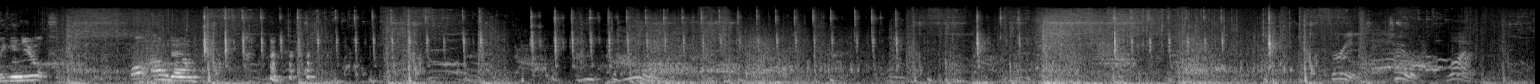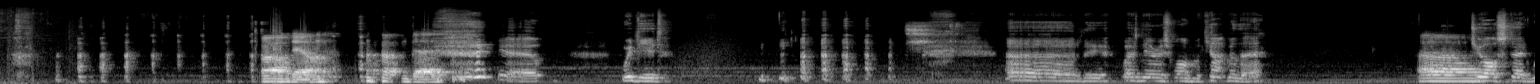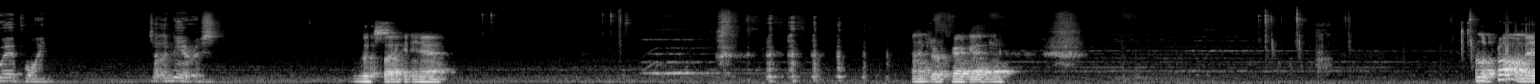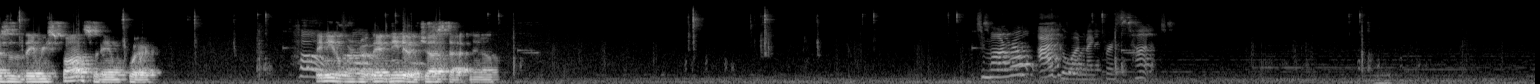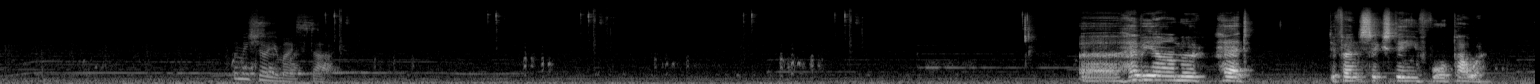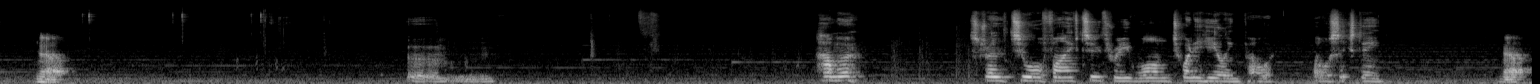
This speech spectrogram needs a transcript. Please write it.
Bringing you up. Oh, I'm down. Three, two, one. Oh, I'm down. I'm dead. yeah, we did. oh dear. Where's the nearest one? We can't go there. Uh, Jorstead Waypoint. Is that the nearest? looks like it, yeah. There's a repair guy there. And the problem is, is that they respond so damn quick. They need to learn. They need to adjust that now. Armor head. Defense 16 4 power. No. Um, hammer. Strength 205, 231, 20 healing power. Level 16. No.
